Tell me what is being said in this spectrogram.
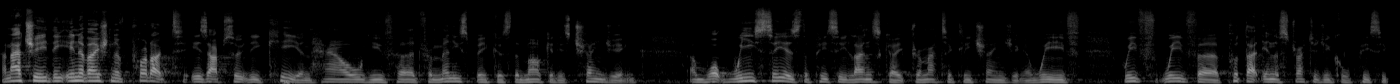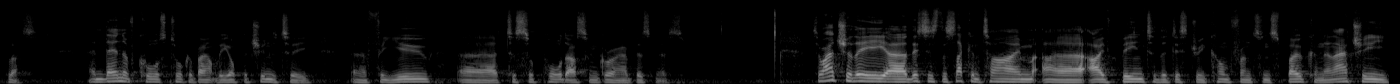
And actually, the innovation of product is absolutely key, and how you've heard from many speakers, the market is changing. And what we see is the PC landscape dramatically changing. And we've, we've, we've uh, put that in a strategy called PC Plus. And then, of course, talk about the opportunity uh, for you uh, to support us and grow our business. So actually, uh, this is the second time uh, I've been to the DISTREE Conference and spoken. And actually,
